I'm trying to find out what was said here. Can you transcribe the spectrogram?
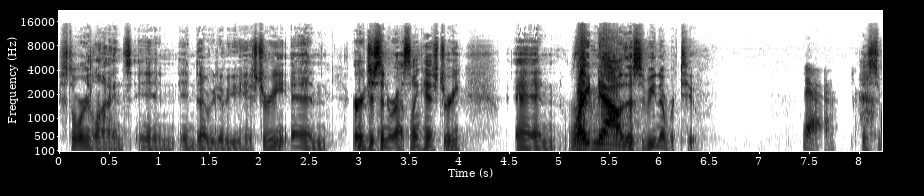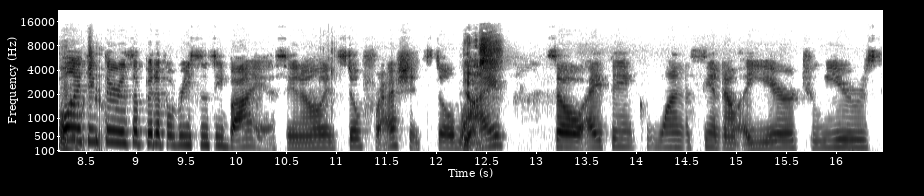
storylines in in WWE history and or just in wrestling history, and right now this would be number two. Yeah. This would be Well, I think two. there is a bit of a recency bias. You know, it's still fresh, it's still Yes. live. So I think once you know a year, two years,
